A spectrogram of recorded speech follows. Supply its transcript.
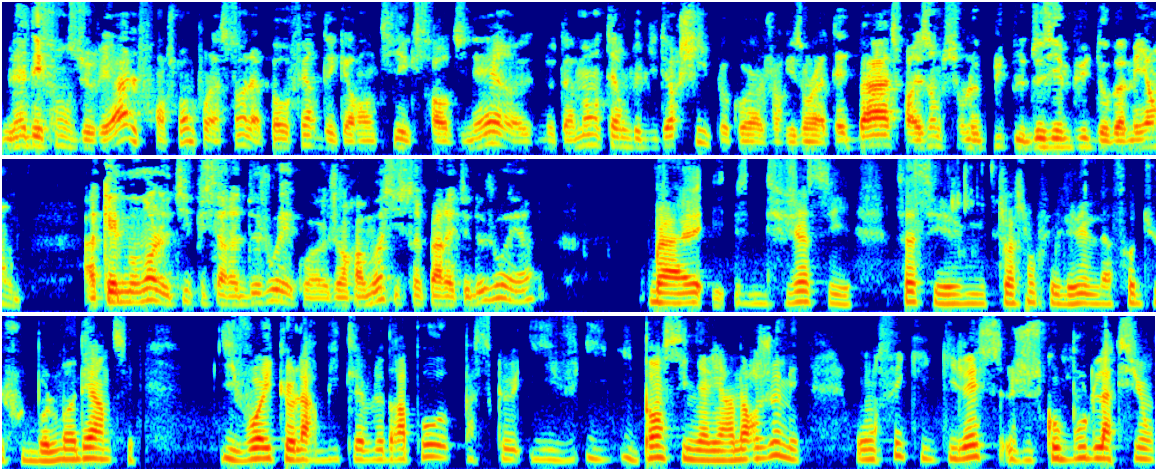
la défense du Real, franchement, pour l'instant, elle n'a pas offert des garanties extraordinaires, euh, notamment en termes de leadership. Quoi. Genre, ils ont la tête basse, par exemple, sur le but, le deuxième but d'Aubameyang. À quel moment le type il s'arrête de jouer quoi? Genre Ramos, il serait pas arrêté de jouer. Hein Bah, déjà, c'est ça, c'est de toute façon la faute du football moderne. Ils voient que l'arbitre lève le drapeau parce que il, il, il pense signaler un hors-jeu, mais on sait qu'il laisse jusqu'au bout de l'action.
